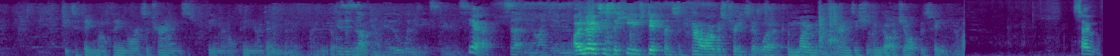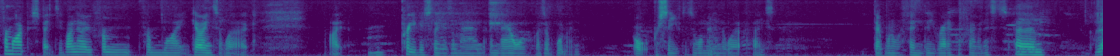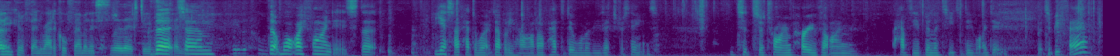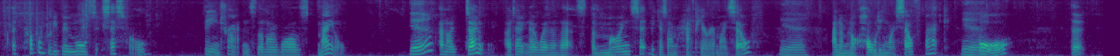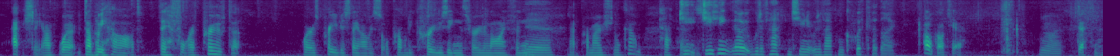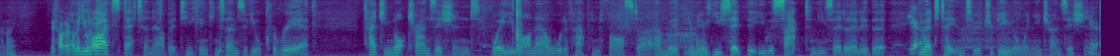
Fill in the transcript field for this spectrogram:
it's a female thing or it's a trans female thing. I don't know. I haven't got Because it's a clue. something that all women experience. Yeah. Certainly I do. I noticed a huge difference in how I was treated at work the moment I transitioned and got a job as female. So, from my perspective, I know from from like going to work, I previously as a man and now as a woman, or perceived as a woman in the workplace. Don't want to offend the radical feminists. Um, Oh, you can offend radical feminists. They're there to be that um, that what I find is that yes, I've had to work doubly hard. I've had to do all of these extra things to, to try and prove that I'm have the ability to do what I do. But to be fair, I've probably been more successful being trans than I was male. yeah, And I don't I don't know whether that's the mindset because I'm happier in myself yeah, and I'm not holding myself back, Yeah. or that actually I've worked doubly hard, therefore I've proved that. Whereas previously I was sort of probably cruising through life and Yeah. that promotion will come. Happens. Do you, do you think though it would have happened to you and it would have happened quicker though? oh god, yeah, Right. definitely. If I don't I mean, your life's better now, but do you think in terms of your career, had you not transitioned, where you are now would have happened faster? And with, I mean, you said that you were sacked, and you said earlier that Yeah. you had to take them to a tribunal when you transitioned. Yeah.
